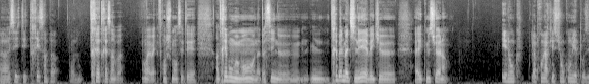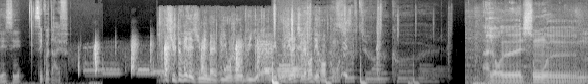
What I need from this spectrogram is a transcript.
Euh, ça a été très sympa pour nous. Très très sympa. Ouais, ouais, franchement, c'était un très bon moment. On a passé une, une très belle matinée avec, euh, avec monsieur Alain. Et donc, la première question qu'on lui a posée, c'est C'est quoi ta ref? Moi, si je devais résumer ma vie aujourd'hui euh, avec vous, je dirais que c'est d'abord des rencontres. Alors, euh, elles sont. euh,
